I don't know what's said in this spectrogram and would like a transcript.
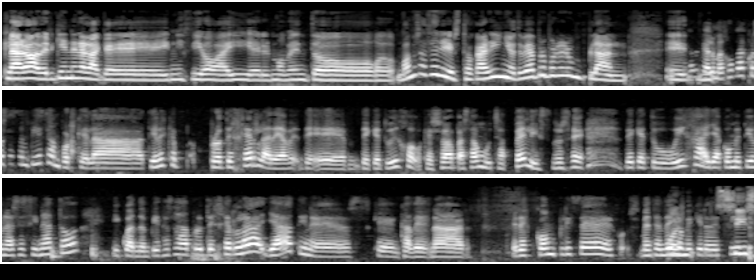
Claro, a ver quién era la que inició ahí el momento. Vamos a hacer esto, cariño, te voy a proponer un plan. Eh, Porque a lo mejor las cosas empiezan porque la tienes que protegerla de, de- de que tu hijo, que eso ha pasado en muchas pelis, no sé, de que tu hija haya cometido un asesinato y cuando empiezas a protegerla ya tienes que encadenar. Eres cómplice, ¿me entendéis pues, lo que quiero decir? Sí, sí,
